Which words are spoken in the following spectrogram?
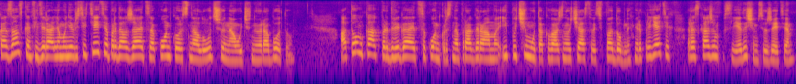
Казанском федеральном университете продолжается конкурс на лучшую научную работу. О том, как продвигается конкурсная программа и почему так важно участвовать в подобных мероприятиях, расскажем в следующем сюжете.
